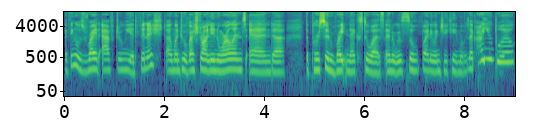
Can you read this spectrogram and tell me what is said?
I think it was right after we had finished. I went to a restaurant in New Orleans, and uh, the person right next to us, and it was so funny when she came up. It was like, "Are you blue?"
